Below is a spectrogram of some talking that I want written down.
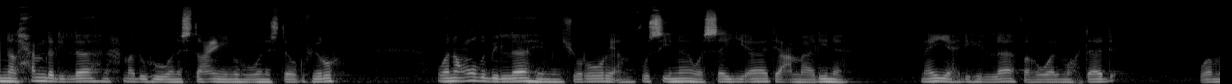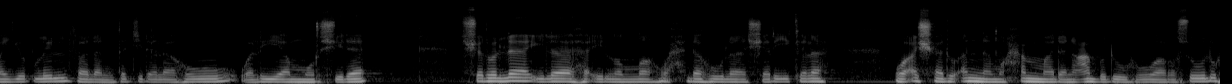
Innal hamdalillah nahmaduhu wa nasta'inuhu wa nastaghfiruh wa na'udzu billahi min shururi anfusina wa sayyiati a'malina. May yahdihillahu fahuwal muhtad wa may yudlil falan tajid lahu waliyan mursyida. Asyhadu an la ilaha illallah wahdahu la syarika lahu وأشهد أن محمدا عبده ورسوله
